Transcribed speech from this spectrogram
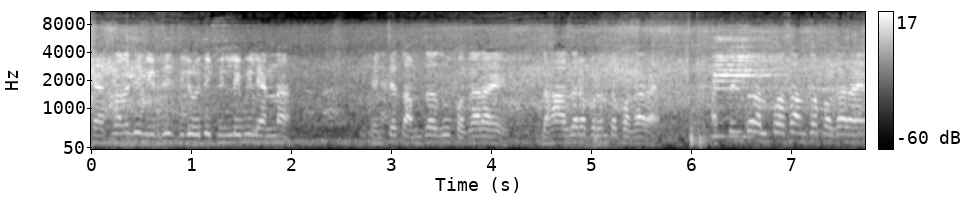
शासनाने जे निर्देश दिले होते फिनले मिल यांना त्यांच्यात आमचा जो पगार आहे दहा हजारापर्यंत पगार आहे. अत्यंत अल्प असा आमचा पगार आहे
